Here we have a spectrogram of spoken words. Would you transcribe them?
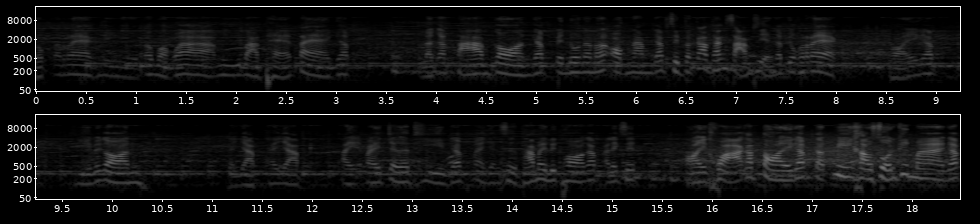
ยกแรกนี่ต้องบอกว่ามีบาดแผลแตกครับ แล้วก็ตามก่อนครับเป็นดวงน้อยออกนำครับ 10ต่อ9ทั้ง 3 เสียงครับยกแรก ถอยครับขี่ไปก่อน ขยับขยับไปไปเจอทีครับแม่ยังสืบท้าไม่ลึกพอครับอเล็กซิสต่อยขวาครับต่อยครับแต่มีเข่าสวนขึ้นมาครับ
